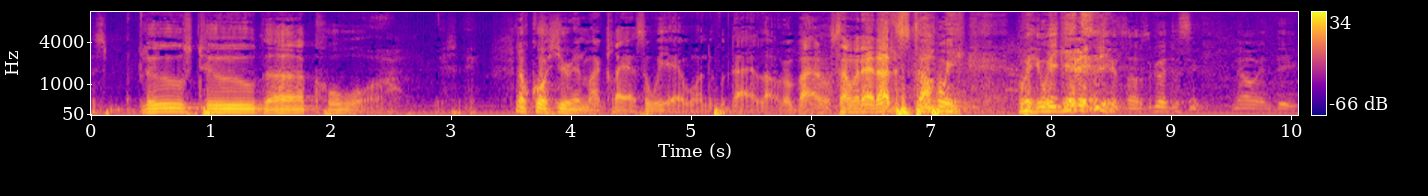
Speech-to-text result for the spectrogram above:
It's blues to the core. And of course, you're in my class, so we have wonderful dialogue about some of that other stuff we, we, we get into. So it's good to see. No, indeed.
